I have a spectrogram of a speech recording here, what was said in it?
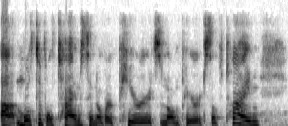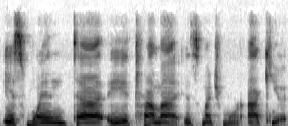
uh, multiple times and over periods, long periods of time, is when uh, trauma is much more acute.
